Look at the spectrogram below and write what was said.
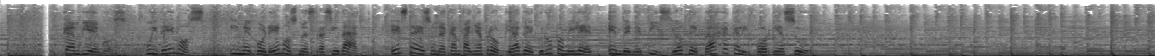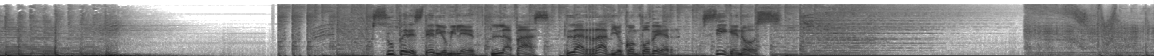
Cambiemos, cuidemos y mejoremos nuestra ciudad. Esta es una campaña propia de Grupo Milet en beneficio de Baja California Sur. Super Estéreo Milet, La Paz, la radio con poder. Síguenos.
